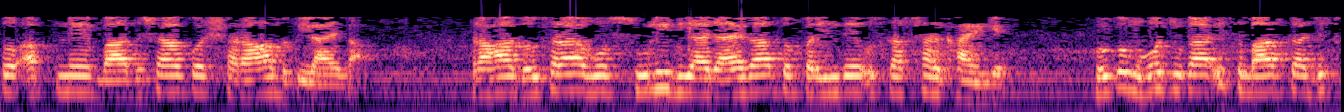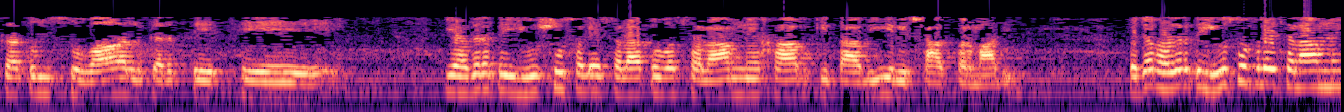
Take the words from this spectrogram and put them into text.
تو اپنے بادشاہ کو شراب پلائے گا۔ رہا دوسرا، وہ سولی دیا جائے گا تو پرندے اس کا سر کھائیں گے۔ حکم ہو چکا اس بات کا جس کا تم سوال کرتے تھے۔ یہ حضرت یوسف علیہ سلاۃ وسلام نے خواب کی تعبیر ارشاد فرما دی۔ تو جب حضرت یوسف علیہ السلام نے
